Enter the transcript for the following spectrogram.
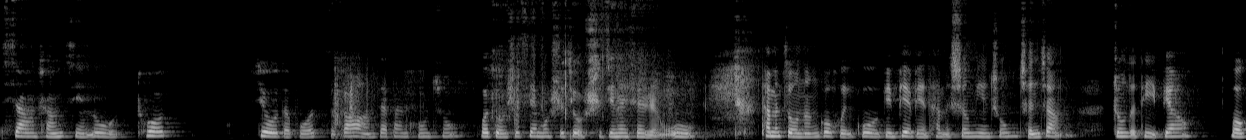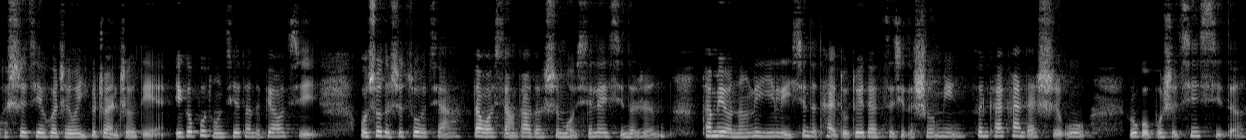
像长颈鹿脱旧的脖子高昂在半空中。我总是羡慕十九世纪那些人物，他们总能够回顾并辨别他们生命中、成长中的地标。某个世界会成为一个转折点，一个不同阶段的标记。我说的是作家，但我想到的是某些类型的人，他们有能力以理性的态度对待自己的生命，分开看待事物。如果不是清晰的，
